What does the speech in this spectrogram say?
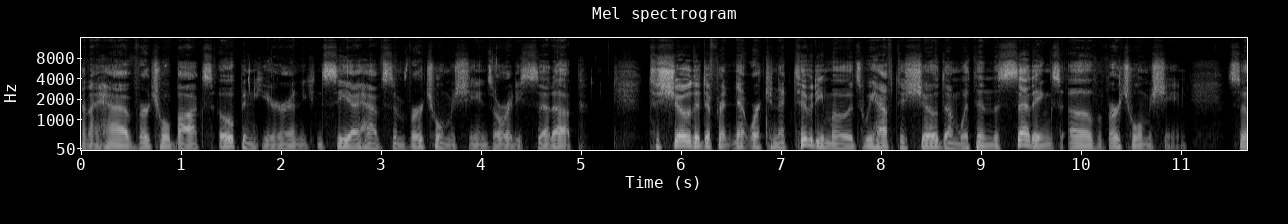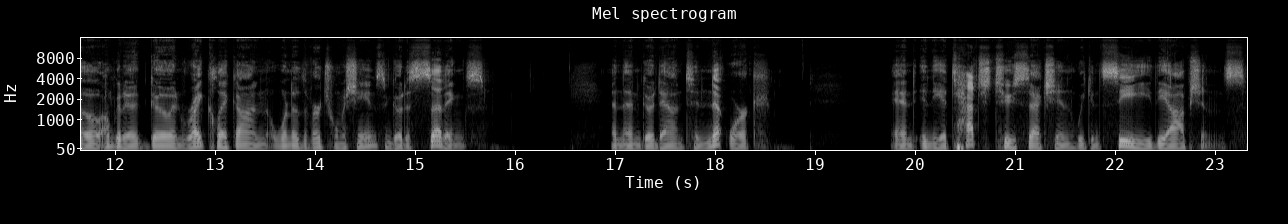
and I have VirtualBox open here and you can see I have some virtual machines already set up. To show the different network connectivity modes, we have to show them within the settings of a virtual machine. So I'm going to go and right click on one of the virtual machines and go to settings and then go down to network and in the attached to section, we can see the options.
